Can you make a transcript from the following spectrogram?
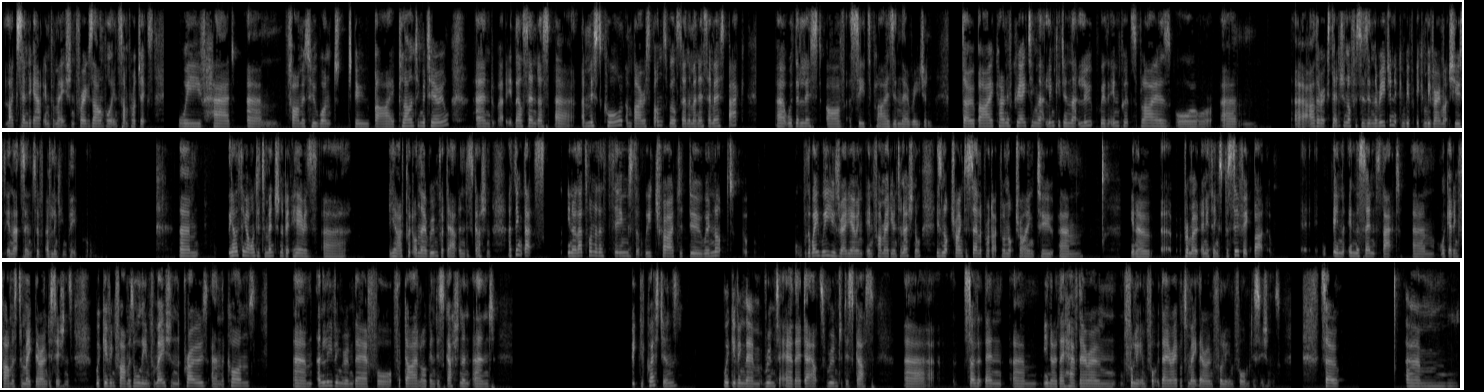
like sending out information. For example, in some projects, we've had um, farmers who want to buy planting material and uh, they'll send us a, a, missed call and by response we'll send them an SMS back uh, with the list of seed suppliers in their region. So by kind of creating that linkage in that loop with input suppliers or um, uh, other extension offices in the region, it can be it can be very much used in that sense of, of linking people. Um, the other thing I wanted to mention a bit here is, uh, yeah, I've put on there room for doubt and discussion. I think that's you know that's one of the things that we try to do. We're not the way we use radio in, in Farm Radio International is not trying to sell a product or not trying to um, you know uh, promote anything specific, but in in the sense that um, we're getting farmers to make their own decisions. We're giving farmers all the information, the pros and the cons, um, and leaving room there for, for dialogue and discussion and, and weekly questions. We're giving them room to air their doubts, room to discuss, uh, so that then um, you know they have their own fully informed. They are able to make their own fully informed decisions. So, um,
